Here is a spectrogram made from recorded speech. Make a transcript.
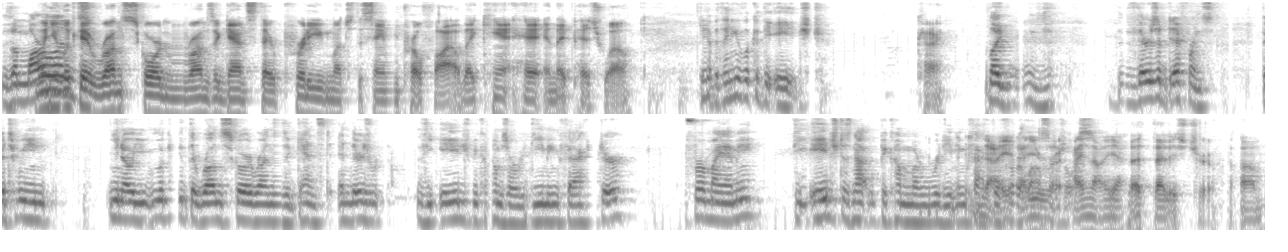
The Marlins. When you look at runs scored and runs against, they're pretty much the same profile. They can't hit and they pitch well. yeah, but then you look at the age. Okay. Like, th- there's a difference between, you know, you look at the runs scored, runs against, and there's the age becomes a redeeming factor for Miami. The age does not become a redeeming factor No, for yeah, Los you're right. I know. Yeah, that that is true. Um,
